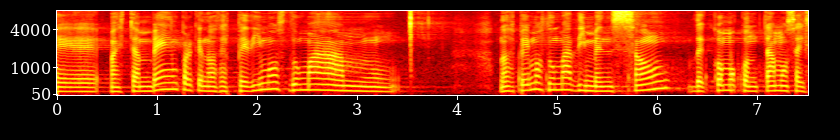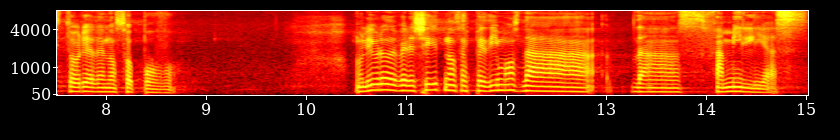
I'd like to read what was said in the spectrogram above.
Eh, mas também porque nos despedimos de uma nos despedimos de uma dimensão de como contamos a história de nosso povo. No livro de Bereshit nos despedimos da, das famílias,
